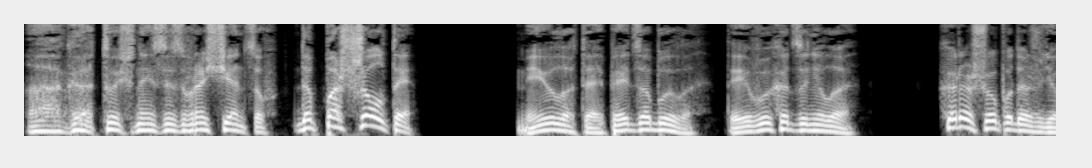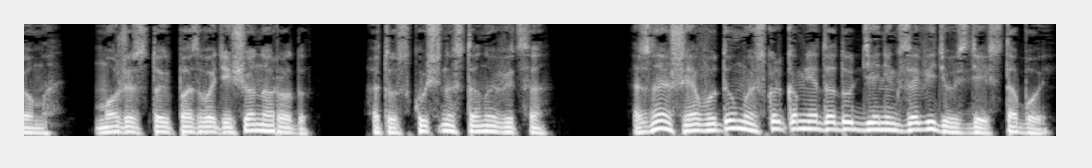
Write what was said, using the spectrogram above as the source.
«Ага, точно из извращенцев! Да пошел ты!» «Мила, ты опять забыла. Ты выход заняла. Хорошо, подождем. Может, стоит позвать еще народу, а то скучно становится. Знаешь, я вот думаю, сколько мне дадут денег за видео здесь с тобой.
